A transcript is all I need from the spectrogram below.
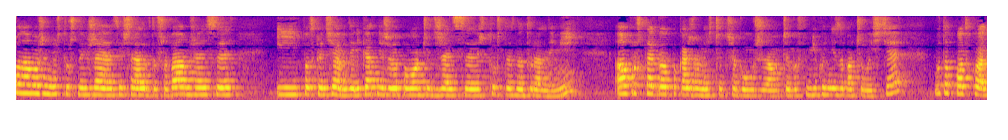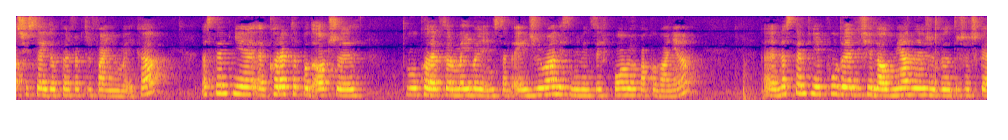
Po nałożeniu sztucznych rzęs jeszcze raz wtuszowałam rzęsy i podkręciłam je delikatnie, żeby połączyć rzęsy sztuczne z naturalnymi. A oprócz tego pokażę jeszcze czego użyłam, czego w filmiku nie zobaczyłyście. Był to podkład Shiseido Perfect Refining Makeup. Następnie e, korektor pod oczy, to był korektor Maybelline Instant Age One, jest mniej więcej w połowie opakowania. E, następnie puder dzisiaj dla odmiany, żeby troszeczkę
